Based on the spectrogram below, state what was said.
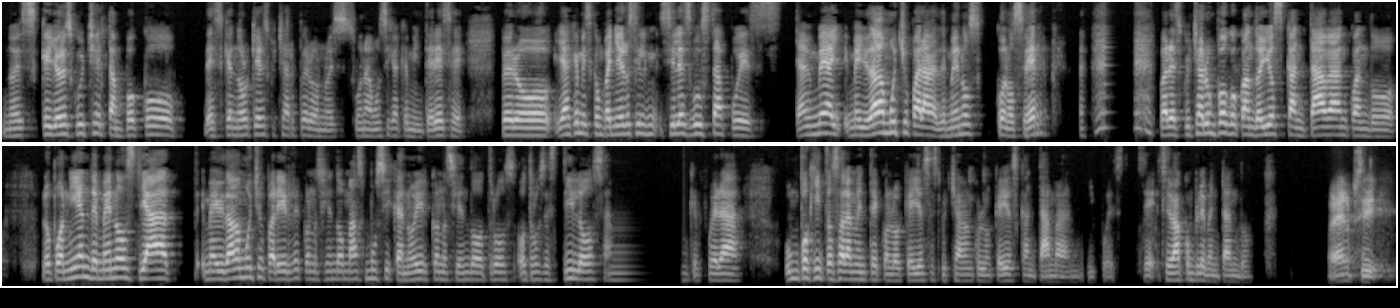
no es que yo lo escuche, tampoco es que no lo quiero escuchar, pero no es una música que me interese. Pero ya que mis compañeros sí, sí les gusta, pues también me, me, ayudaba mucho para de menos conocer, para escuchar un poco cuando ellos cantaban, cuando lo ponían de menos, ya me ayudaba mucho para ir reconociendo más música, no ir conociendo otros, otros estilos, aunque fuera un poquito solamente con lo que ellos escuchaban, con lo que ellos cantaban, y pues se, se va complementando. Bueno, pues sí,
